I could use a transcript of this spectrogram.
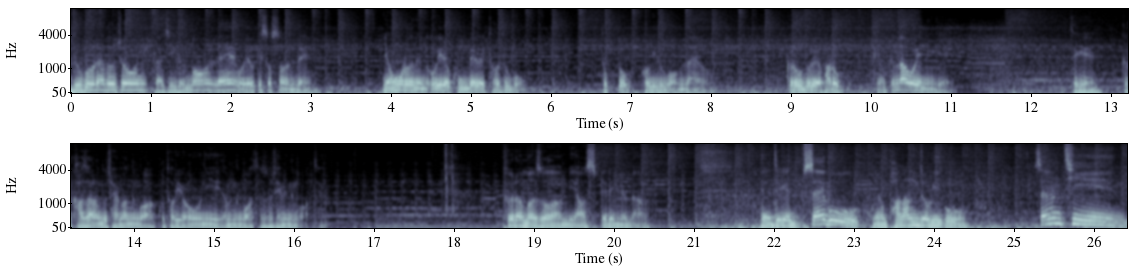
누구라도 좋으니까 지금 몰래? 뭐 이렇게 썼었는데 영어로는 오히려 공백을 더 두고 독독 거기 누구 없나요? 그러고 노래가 바로 그냥 끝나버리는 게 되게 그 가사랑도 잘 맞는 것 같고 더 여운이 남는 것 같아서 재밌는 것 같아요. Put a muzzle on me, I'll spit in your mouth. 네, 되게 세고 그냥 반항적이고 세븐틴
